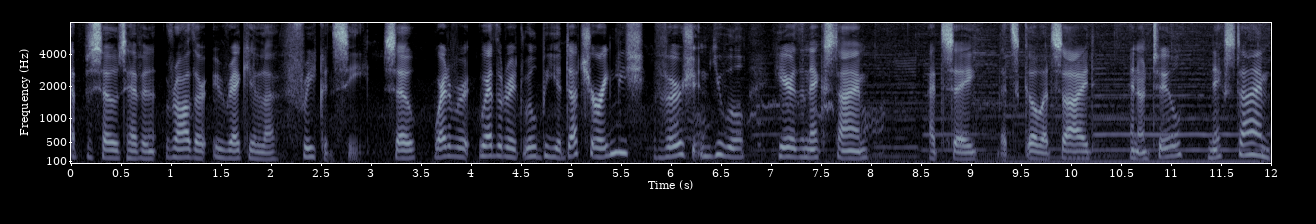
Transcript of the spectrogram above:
episodes have a rather irregular frequency. So, whether, whether it will be a Dutch or English version you will hear the next time, I'd say let's go outside. And until next time.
